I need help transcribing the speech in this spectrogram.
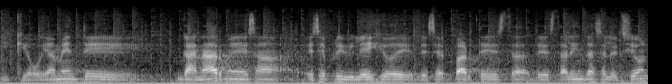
y que obviamente ganarme esa, ese privilegio de, de, ser parte de esta, de esta linda selección,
